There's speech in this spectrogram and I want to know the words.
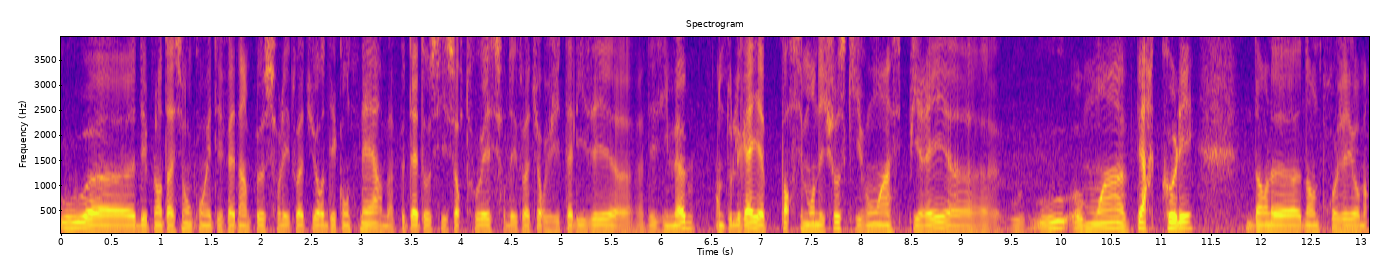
Ou euh, des plantations qui ont été faites un peu sur les toitures des conteneurs, bah, peut-être aussi se retrouver sur des toitures végétalisées euh, des immeubles. En tout cas, il y a forcément des choses qui vont inspirer ou, au moins percoler dans le, dans le projet urbain.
